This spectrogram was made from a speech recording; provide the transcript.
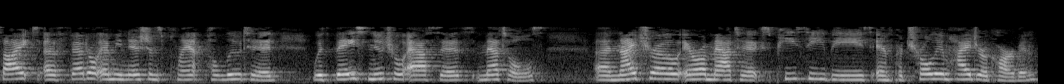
site of federal ammunitions plant polluted with base neutral acids, metals, uh, nitro aromatics, PCBs, and petroleum hydrocarbon.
